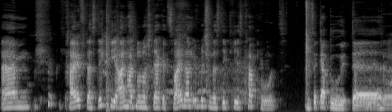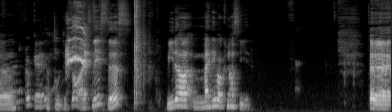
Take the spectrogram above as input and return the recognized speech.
Ähm, greift das Dicktri an, hat nur noch Stärke 2 dann übrig und das Dicktri ist kaputt. Diese kaputte. Äh, Okay. Kaputte. So, als nächstes wieder mein lieber Knossi. Äh,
